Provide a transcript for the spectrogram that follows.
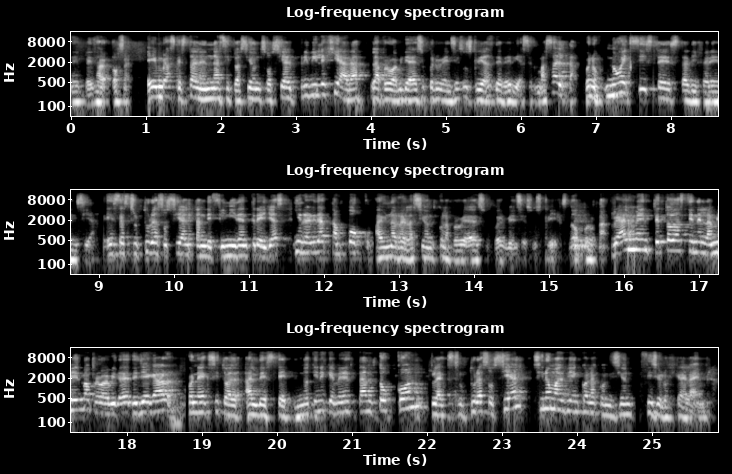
o sea, hembras que están en una situación social privilegiada, la probabilidad de supervivencia de sus crías debería ser más alta. Bueno, no existe esta diferencia, esta estructura social tan definida entre ellas y en realidad tampoco hay una relación con la probabilidad de supervivencia de sus crías, ¿no? Por lo tanto, realmente todas tienen la misma probabilidad de llegar con éxito al, al destete. No tiene que ver tanto con la estructura social, sino más bien con la condición fisiológica de la hembra.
